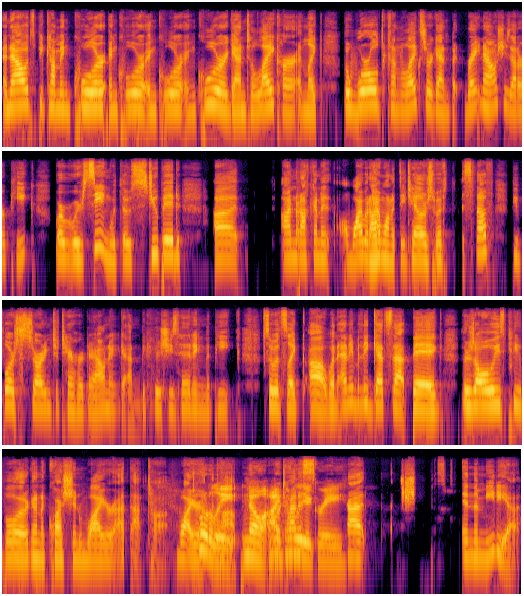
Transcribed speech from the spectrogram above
and now it's becoming cooler and cooler and cooler and cooler again to like her and like the world kind of likes her again. But right now she's at her peak where we're seeing with those stupid uh I'm not gonna why would I want to see Taylor Swift stuff? People are starting to tear her down again because she's hitting the peak. So it's like uh when anybody gets that big, there's always people that are gonna question why you're at that top. Why you're Totally. top. No, And I totally agree. That in the media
